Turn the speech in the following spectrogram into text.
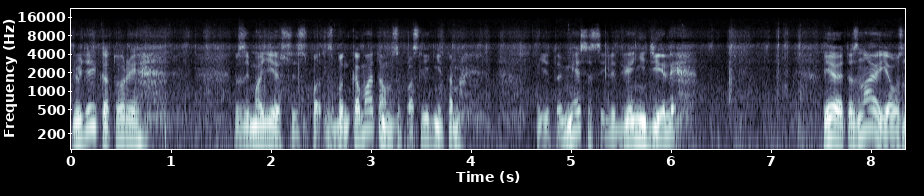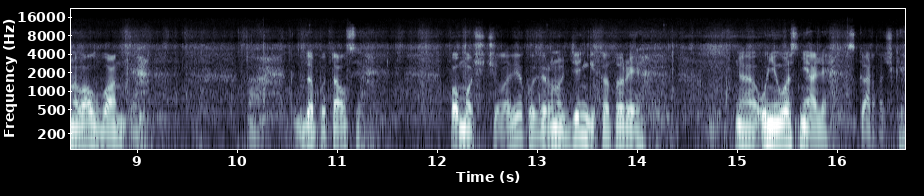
людей, которые взаимодействуют с банкоматом за последние там где-то месяц или две недели. Я это знаю, я узнавал в банке, а, когда пытался помочь человеку вернуть деньги, которые э, у него сняли с карточки.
